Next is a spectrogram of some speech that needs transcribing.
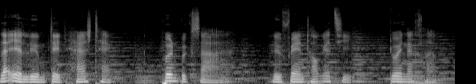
และอย่าลืมติด Hashtag เพื่อนปรึกษาหรือ f r ร e n d Talk ด้วยนะครับ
